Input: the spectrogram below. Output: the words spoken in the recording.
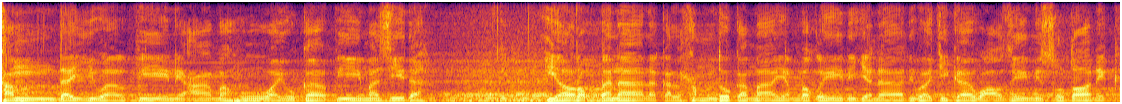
Hamdan yuafi ni'amahu wa yukafi mazidah يا ربنا لك الحمد كما ينبغي لجلال وجهك وعظيم سلطانك.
